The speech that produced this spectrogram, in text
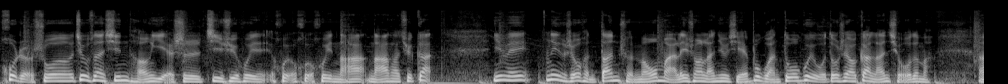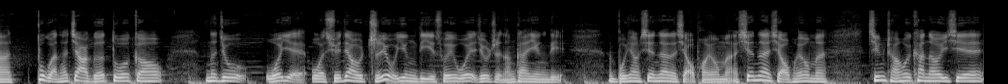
或者说就算心疼，也是继续会 会会会拿拿它去干，因为那个时候很单纯嘛。我买了一双篮球鞋，不管多贵，我都是要干篮球的嘛。啊，不管它价格多高，那就我也我学校只有硬地，所以我也就只能干硬地。不像现在的小朋友们，现在小朋友们经常会看到一些。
